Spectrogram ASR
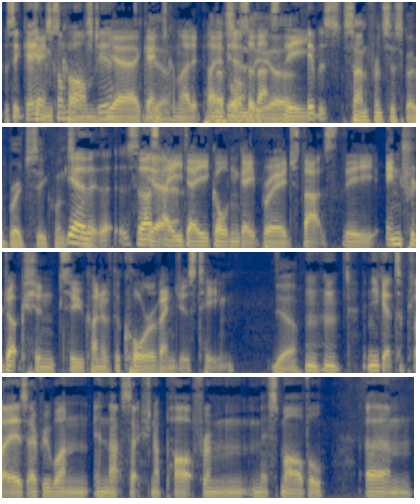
was it Gamescom, last year? Yeah, Gamescom let it play. And Yeah, that's so on that's uh, the It was San Francisco bridge sequence. Yeah, right? th- th- so that's Yeah. A Day Golden Gate Bridge. That's the introduction to kind of the core Avengers team. yeah. hmm And you get to play as everyone in that section apart from Ms. Marvel. Um,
